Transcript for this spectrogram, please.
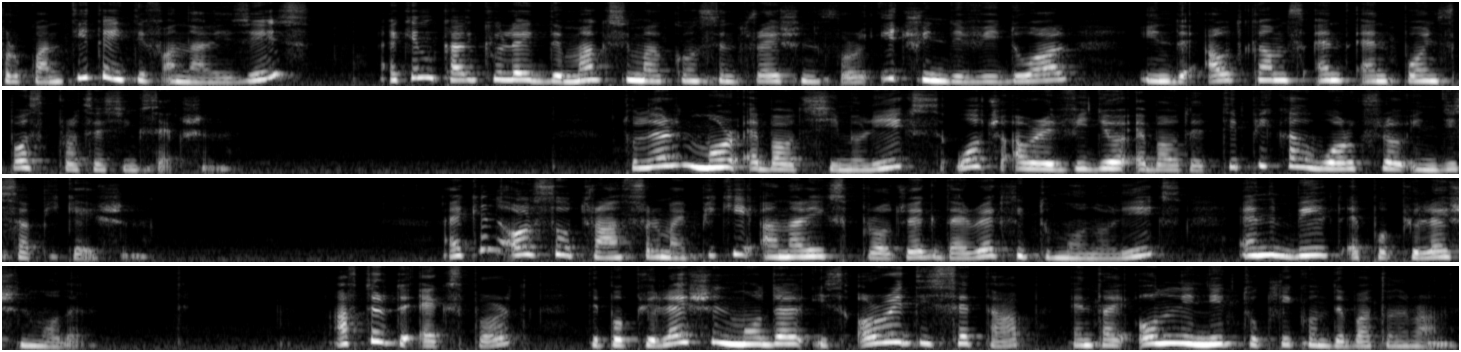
For quantitative analysis, I can calculate the maximal concentration for each individual in the outcomes and endpoints post-processing section. To learn more about Simulx, watch our video about a typical workflow in this application. I can also transfer my PKanalix project directly to Monolix and build a population model. After the export, the population model is already set up and I only need to click on the button Run.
